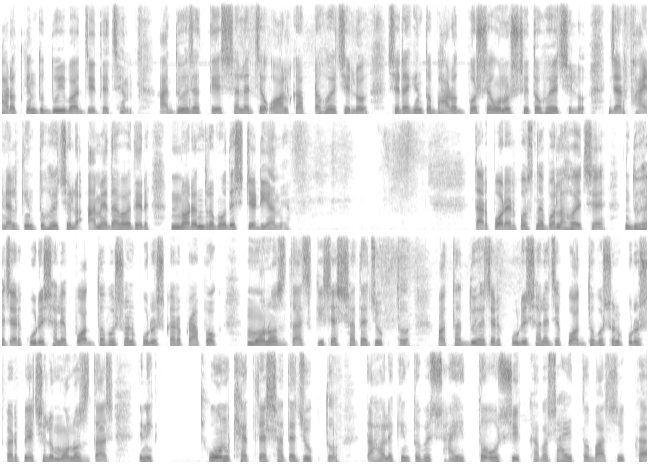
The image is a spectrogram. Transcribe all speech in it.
ভারত কিন্তু দুইবার জিতেছে। আর দু হাজার তেইশ সালের যে ওয়ার্ল্ড কাপটা হয়েছিল, সেটা কিন্তু ভারতবর্ষে অনুষ্ঠিত হয়েছিল, যার ফাইনাল কিন্তু হয়েছিল আমেদাবাদের নরেন্দ্র মোদী স্টেডিয়ামে। তার পরের প্রশ্নে বলা হয়েছে দুই হাজার কুড়ি সালে পদ্মভূষণ পুরস্কার প্রাপক মনোজ দাস কিসের সাথে যুক্ত? অর্থাৎ দুই হাজার কুড়ি সালে যে পদ্মভূষণ পুরস্কার পেয়েছিল মনোজ দাস, তিনি কোন ক্ষেত্রের সাথে যুক্ত? তাহলে কিন্তু হবে সাহিত্য ও শিক্ষা বা সাহিত্য বা শিক্ষা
